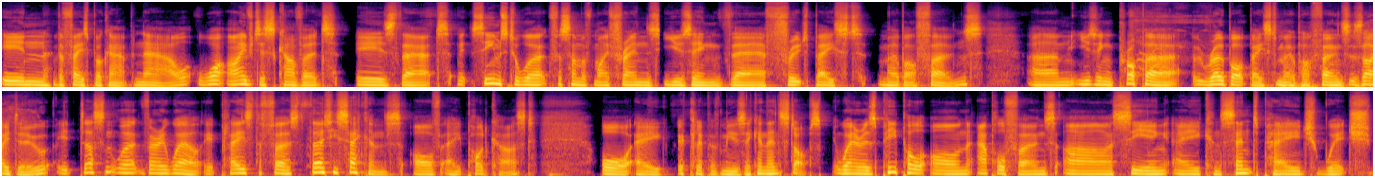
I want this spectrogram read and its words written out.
in the Facebook app now. What I've discovered is that it seems to work for some of my friends using their fruit based mobile phones. Um, using proper robot based mobile phones as I do, it doesn't work very well. It plays the first 30 seconds of a podcast or a, a clip of music and then stops. Whereas people on Apple phones are seeing a consent page which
